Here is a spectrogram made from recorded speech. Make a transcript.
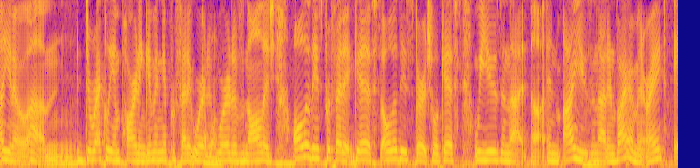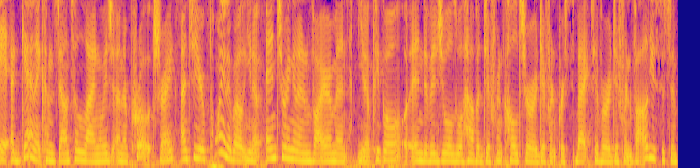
a you know, um, directly imparting, giving a prophetic word, a word of knowledge. All of these prophetic gifts, all of these spiritual gifts, we use in that, uh, and I use in that environment, right? It, again, it comes down to language and approach, right? And to your point about you know entering an environment, you know, people, individuals will have a different culture or a different perspective or a different value system.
